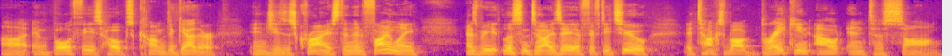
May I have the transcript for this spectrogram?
Uh, and both these hopes come together in Jesus Christ. And then finally, as we listen to Isaiah 52, it talks about breaking out into song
